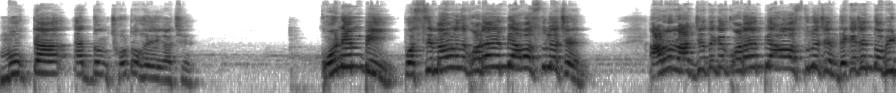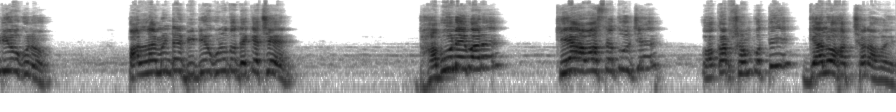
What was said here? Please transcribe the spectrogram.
মুখটা একদম ছোট হয়ে গেছে। কোন এমপি পশ্চিমবাংলাতে কটা এমপি আওয়াজ তুলেছেন? আরও রাজ্য থেকে কটা এমপি আওয়াজ তুলেছেন? দেখেছেন তো ভিডিওগুলো? পার্লামেন্টের ভিডিওগুলো তো দেখেছেন। ভাবুন এবারে, কে আওয়াজটা তুলছে? অকাপ সম্পত্তি গেল হাতছাড়া হয়ে।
